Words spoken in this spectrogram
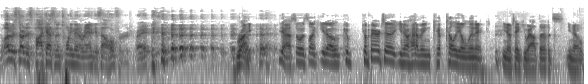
I would have started this podcast with a 20 minute rant against Al Horford, right? right. Yeah. So it's like you know, com- compared to you know having Ke- Kelly Olynyk, you know, take you out, that's you know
